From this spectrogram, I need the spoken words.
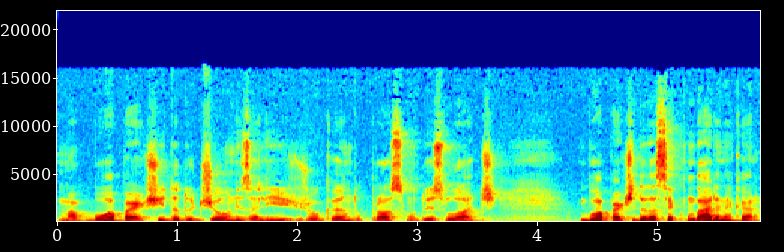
uma boa partida do Jones ali jogando próximo do slot. Boa partida da secundária, né, cara?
